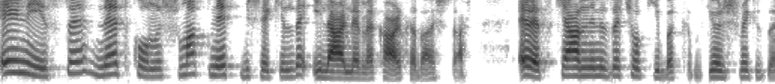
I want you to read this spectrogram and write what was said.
En iyisi net konuşmak, net bir şekilde ilerlemek arkadaşlar. Evet kendinize çok iyi bakın. Görüşmek üzere.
